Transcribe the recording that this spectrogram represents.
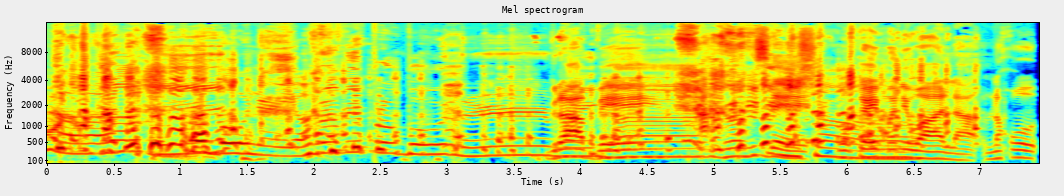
nun. pro boner yun. Grabe yung pro boner. Grabe. Ah, Grabe si Misha. Huwag kayo maniwala. Naku,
